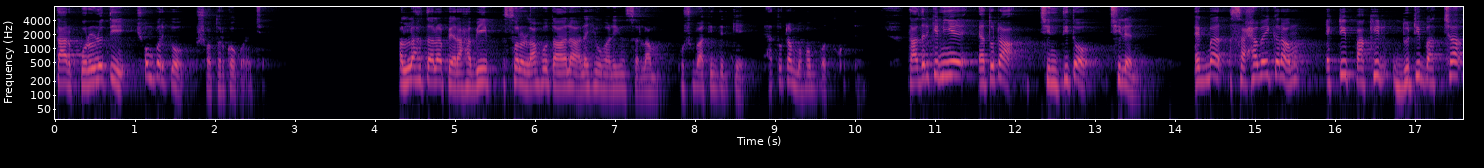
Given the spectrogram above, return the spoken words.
তার পরিণতি সম্পর্কেও সতর্ক করেছে। আল্লাহ তালা পেরা হাবিব সাল্লাহ তালা আলহি আলহিহাল্লাম পশু পাখিদেরকে এতটা মহব্বত করতেন। তাদেরকে নিয়ে এতটা চিন্তিত ছিলেন। একবার সাহাবাইকারাম একটি পাখির দুটি বাচ্চা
